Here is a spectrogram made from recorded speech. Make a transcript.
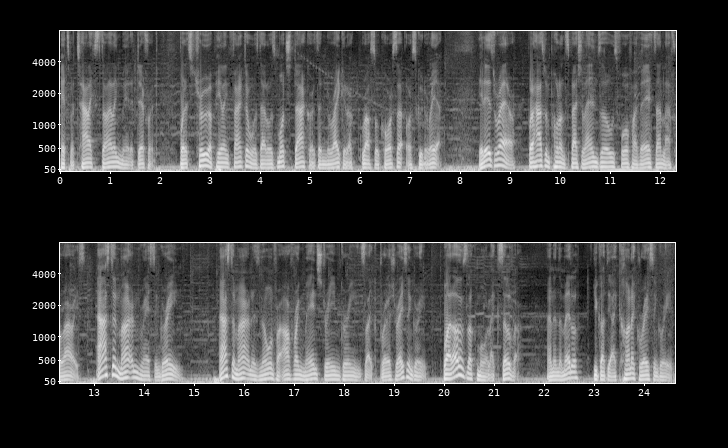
Its metallic styling made it different, but its true appealing factor was that it was much darker than the regular Rosso Corsa or Scuderia. It is rare, but it has been put on special Enzos, 458s and LaFerraris. Aston Martin Racing Green Aston Martin is known for offering mainstream greens like British Racing Green, while others look more like silver. And in the middle, you got the iconic Racing Green,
